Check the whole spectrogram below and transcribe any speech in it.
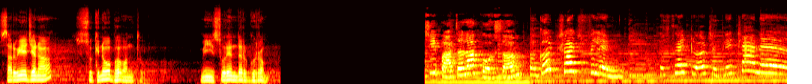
సర్వేజన సుఖినోభవంతు మీ సురేందర్ గుర్రం. పాటల కోసం ఛానల్.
